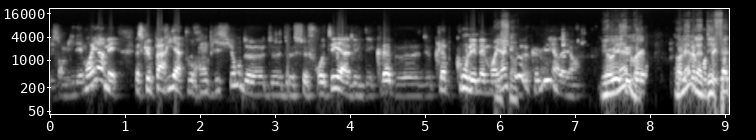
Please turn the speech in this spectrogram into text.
ils ont mis les moyens, mais parce que Paris a pour ambition de, de- de se frotter avec des clubs, euh, de clubs qui ont les mêmes moyens que, que lui, hein, d'ailleurs. Mais on Oui, aime, on aime la défaite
